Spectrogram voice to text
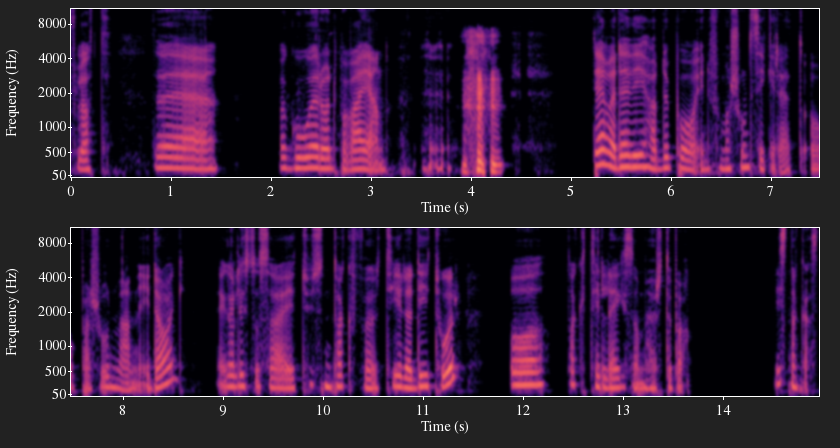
Flott. Det var gode råd på veien. det var det vi hadde på informasjonssikkerhet og personvern i dag. Jeg har lyst til å si tusen takk for tida di, Tor, og takk til deg som hørte på. Vi snakkes.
